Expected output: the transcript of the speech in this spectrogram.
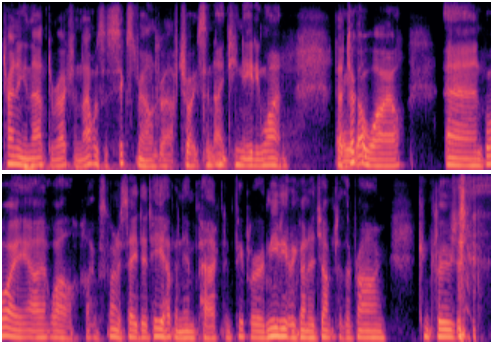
trending in that direction. That was a sixth round draft choice in 1981. That took go. a while. And boy, uh, well, I was going to say, did he have an impact? And people are immediately going to jump to the wrong conclusion.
